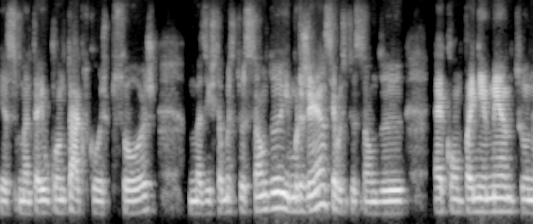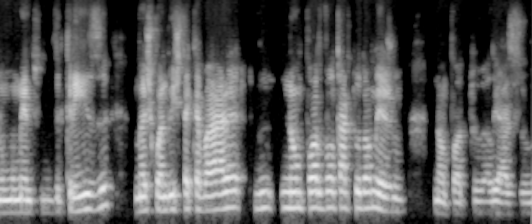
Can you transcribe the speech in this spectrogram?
esse mantém o contacto com as pessoas, mas isto é uma situação de emergência, é uma situação de acompanhamento no momento de crise, mas quando isto acabar não pode voltar tudo ao mesmo. Não pode, aliás, o,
